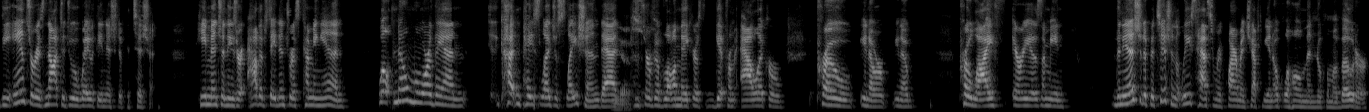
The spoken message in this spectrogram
the answer is not to do away with the initiative petition. He mentioned these are out of state interests coming in. Well, no more than cut and paste legislation that yes. conservative lawmakers get from ALEC or pro, you know, or you know, pro-life areas. I mean, the initiative petition at least has some requirements. You have to be an Oklahoma and Oklahoma voter.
